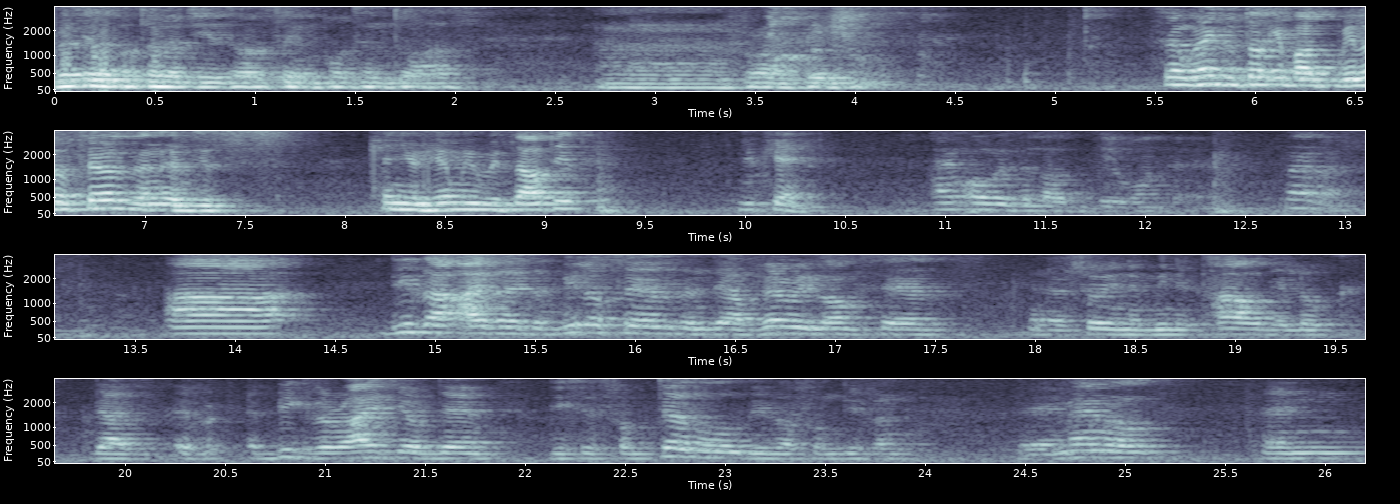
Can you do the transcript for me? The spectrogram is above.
retinal pathology is also important to us uh, for our patients. So I'm going to talk about Müller cells and as you, can you hear me without it? You can. I'm always allowed. Do you want to? No, no. Uh, these are isolated Müller cells and they are very long cells and I'll show you in a minute how they look. They have a, a big variety of them. This is from turtle, these are from different uh, mammals, and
